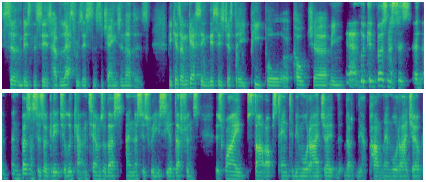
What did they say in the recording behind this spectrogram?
certain businesses have less resistance to change than others? Because I'm guessing this is just a people or culture. I mean, yeah, look, in businesses, and, and businesses are great to look at in terms of this, and this is where you see a difference. It's why startups tend to be more agile. They're, they're apparently more agile.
